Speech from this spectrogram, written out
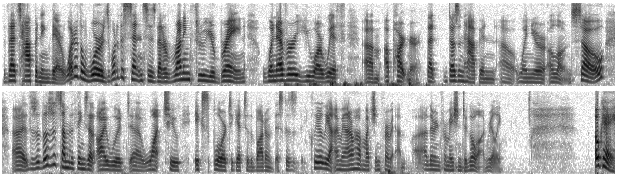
that's happening there? What are the words? What are the sentences that are running through your brain whenever you are with um, a partner? That doesn't happen uh, when you're alone. So, uh, those are some of the things that I would uh, want to explore to get to the bottom of this because clearly, I mean, I don't have much inform- other information to go on, really. Okay,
